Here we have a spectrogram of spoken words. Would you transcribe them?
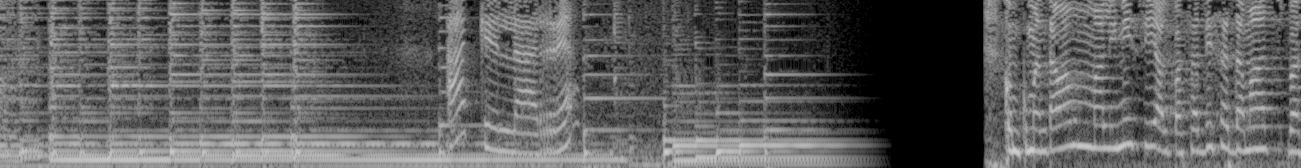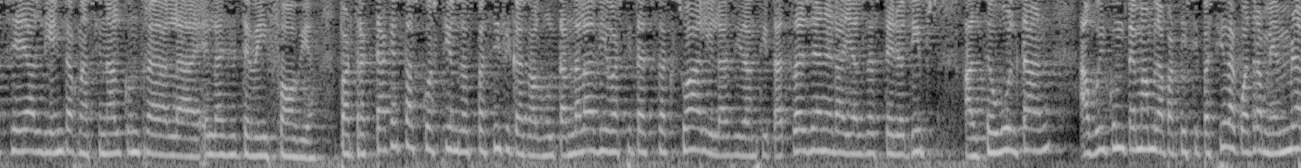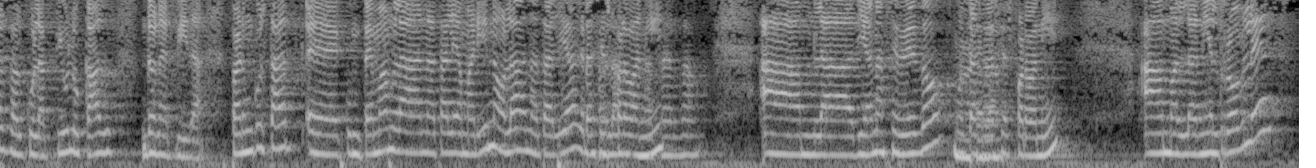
Aquelarre. Com comentàvem a l'inici, el passat 17 de maig va ser el Dia Internacional contra la LGTBI-fòbia. Per tractar aquestes qüestions específiques al voltant de la diversitat sexual i les identitats de gènere i els estereotips al seu voltant, avui comptem amb la participació de quatre membres del col·lectiu local Donet Vida. Per un costat, eh, comptem amb la Natàlia Marín. Hola, Natàlia, gràcies Hola, per bona venir. tarda. Amb la Diana Acevedo, moltes gràcies per venir. Amb el Daniel Robles,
